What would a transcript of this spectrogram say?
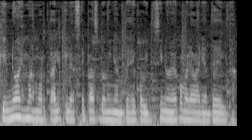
que no es más mortal que las cepas dominantes de COVID-19 como la variante Delta.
